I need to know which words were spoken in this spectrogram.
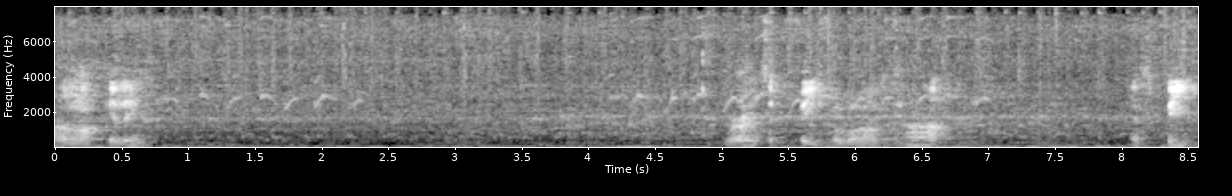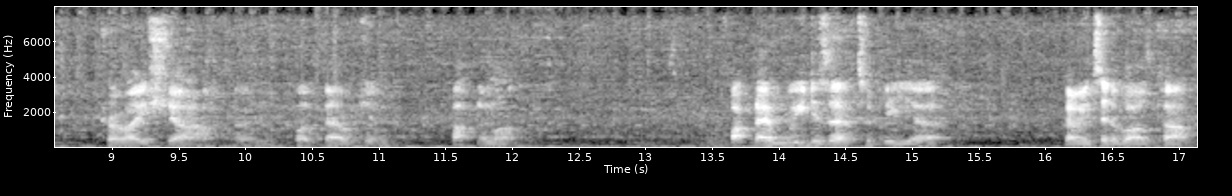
unluckily. Road to FIFA World Cup. Let's beat Croatia and fuck Belgium. Fuck them up. Fuck them, we deserve to be uh, going to the World Cup.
